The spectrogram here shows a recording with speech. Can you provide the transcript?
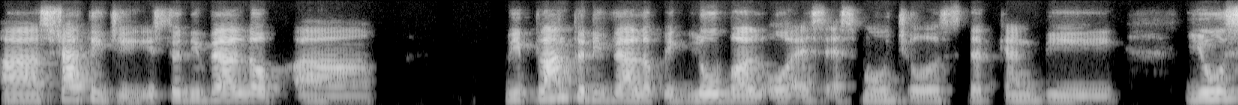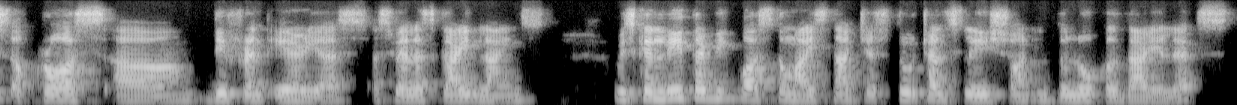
uh, strategy is to develop, uh, we plan to develop a global OSS modules that can be used across um, different areas as well as guidelines, which can later be customized not just through translation into local dialects,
